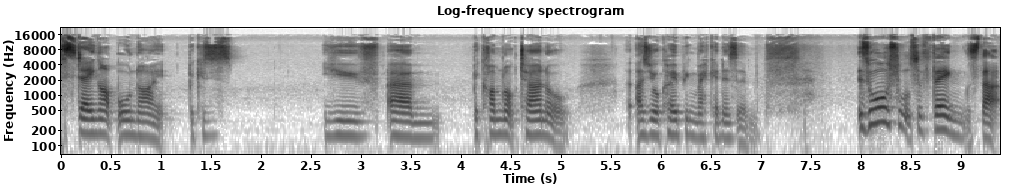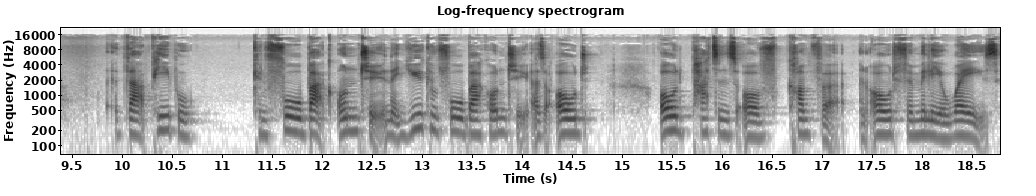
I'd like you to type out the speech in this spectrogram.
staying up all night because you've um, become nocturnal as your coping mechanism. There's all sorts of things that that people can fall back onto and that you can fall back onto as old old patterns of comfort and old familiar ways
